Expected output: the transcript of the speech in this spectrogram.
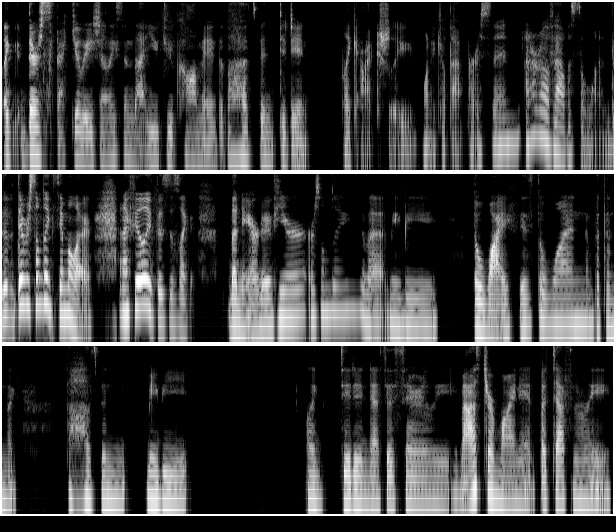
like there's speculation at least in that youtube comment that the husband didn't like actually want to kill that person. I don't know if that was the one. There was something similar. And I feel like this is like the narrative here or something that maybe the wife is the one, but then like the husband maybe like didn't necessarily mastermind it, but definitely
